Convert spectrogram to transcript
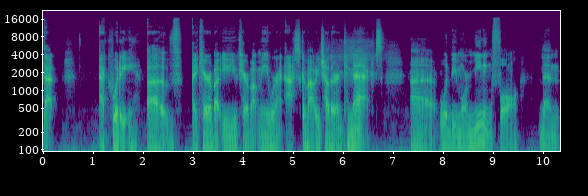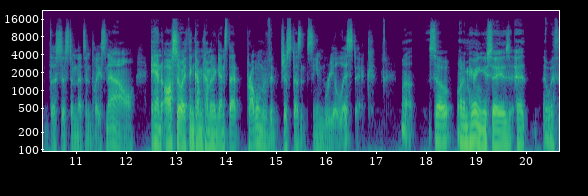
that equity of I care about you, you care about me. We're going to ask about each other and connect uh, would be more meaningful than the system that's in place now and also i think i'm coming against that problem of it just doesn't seem realistic. Well so what i'm hearing you say is at, with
